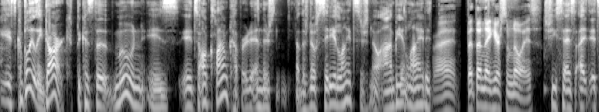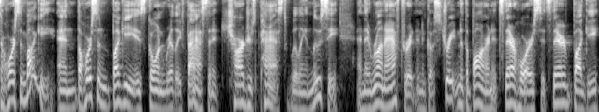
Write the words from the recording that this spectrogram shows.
It's completely dark because the moon is it's all cloud covered, and there's you know, there's no city lights, there's no ambient light. Right. But then they hear some noise. she says it's a horse and buggy and the horse and buggy is going really fast and it charges past willie and lucy and they run after it and goes straight into the barn. It's their horse. It's their buggy.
